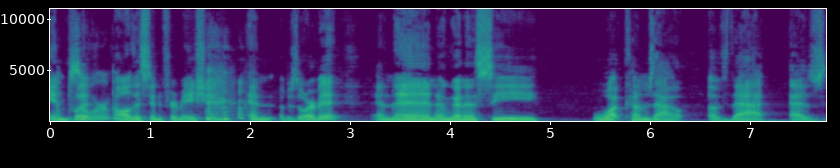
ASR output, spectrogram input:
input Absorb? all this information and absorb it. And then I'm going to see what comes out of that as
